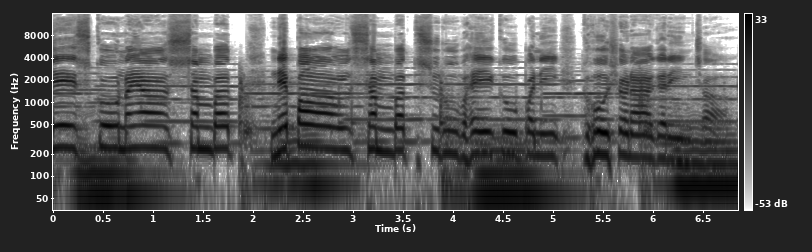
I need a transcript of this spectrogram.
देशको नयाँ सम्बत नेपाल सम्बत सुरु भएको पनि घोषणा गरिन्छ।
